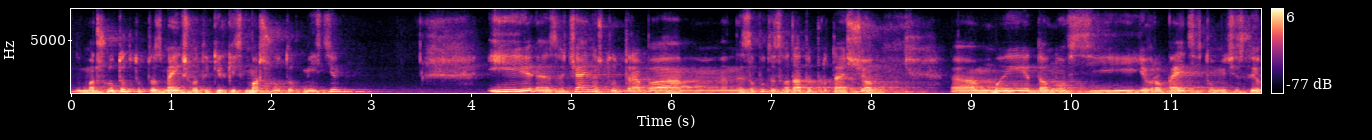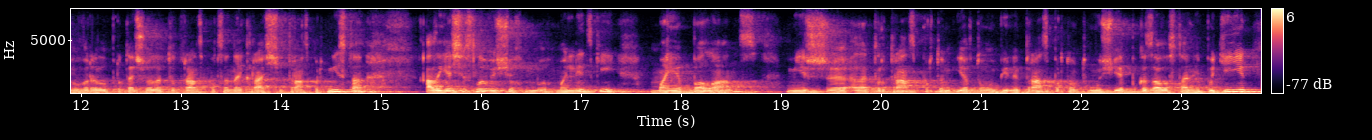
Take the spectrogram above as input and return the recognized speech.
маршруток, тобто зменшувати кількість маршруток в місті. І е, звичайно ж тут треба не забути згадати про те, що е, ми давно всі європейці, в тому числі, говорили про те, що електротранспорт це найкращий транспорт міста. Але я щасливий, що Хмельницький має баланс між е, електротранспортом і автомобільним транспортом, тому що як показали останні події,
